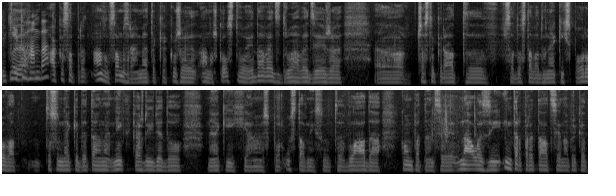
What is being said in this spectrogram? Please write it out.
No to je, je to hamba? Ako sa pre, áno, samozrejme, tak akože áno, školstvo je jedna vec, druhá vec je, že častokrát častokrát e, sa dostáva do nejakých sporov a to sú nejaké detailné, nie každý ide do nejakých, ja neviem, spor, ústavný súd, vláda, kompetencie, nálezy, interpretácie, napríklad,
